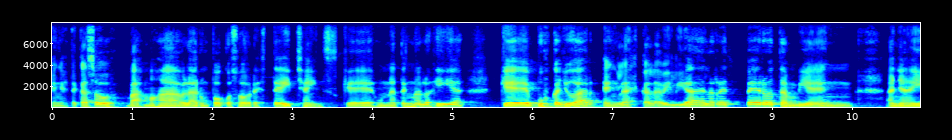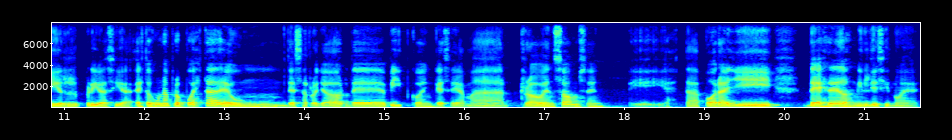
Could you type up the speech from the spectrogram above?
En este caso vamos a hablar un poco sobre State Chains, que es una tecnología que busca ayudar en la escalabilidad de la red, pero también añadir privacidad. Esto es una propuesta de un desarrollador de Bitcoin que se llama Robin Thompson y está por allí desde 2019.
